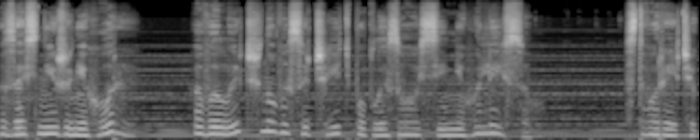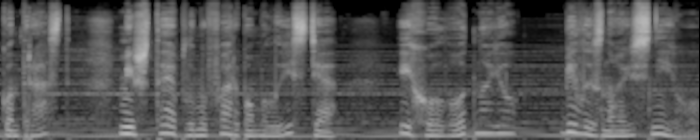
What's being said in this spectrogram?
Засніжені гори велично височить поблизу осіннього лісу, створюючи контраст між теплими фарбами листя і холодною білизною снігу.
